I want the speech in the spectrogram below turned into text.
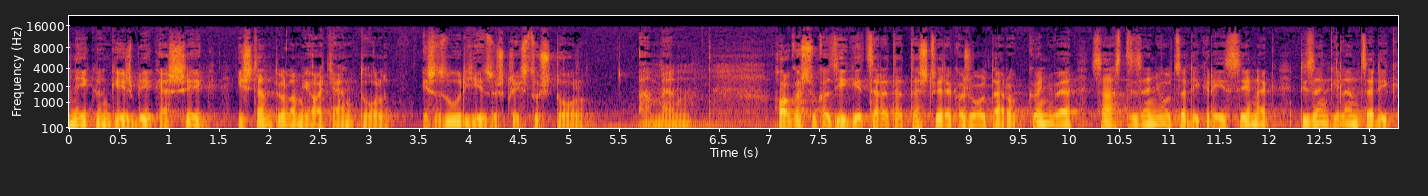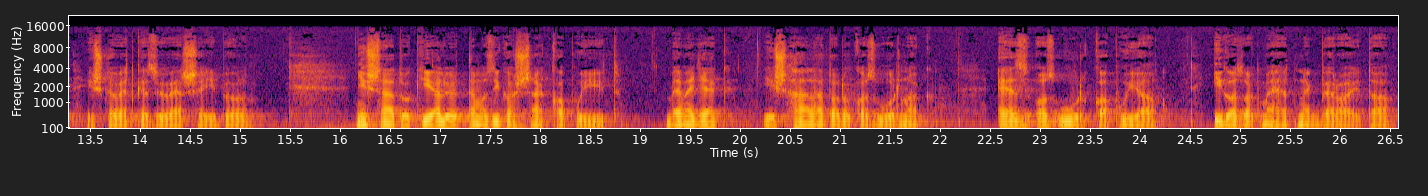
nékünk és békesség Istentől, ami atyánktól, és az Úr Jézus Krisztustól. Amen. Hallgassuk az ígét, szeretett testvérek, a Zsoltárok könyve 118. részének 19. és következő verseiből. Nyissátok ki előttem az igazság kapuit. Bemegyek, és hálát adok az Úrnak. Ez az Úr kapuja. Igazak mehetnek be rajta.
